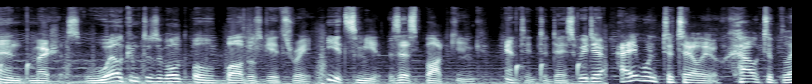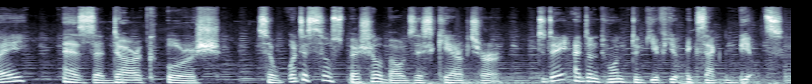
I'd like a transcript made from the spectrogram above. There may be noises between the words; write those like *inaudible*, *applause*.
And Meshes, welcome to the world of Baldur's Gate 3. It's me, the Spud King, and in today's video I want to tell you how to play as the Dark Urge. So what is so special about this character? Today I don't want to give you exact builds,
